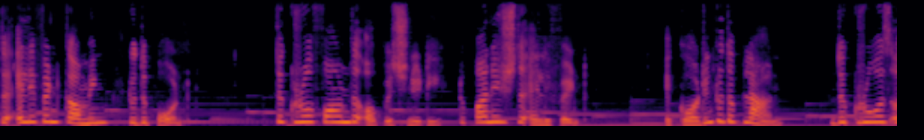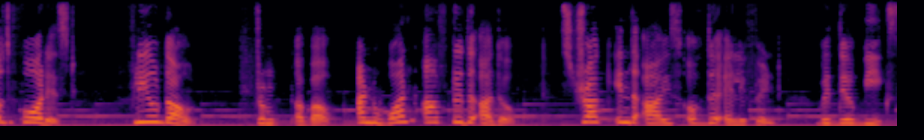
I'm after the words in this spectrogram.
the elephant coming to the pond. The crow found the opportunity to punish the elephant. According to the plan, the crows of the forest flew down from above and one after the other struck in the eyes of the elephant with their beaks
